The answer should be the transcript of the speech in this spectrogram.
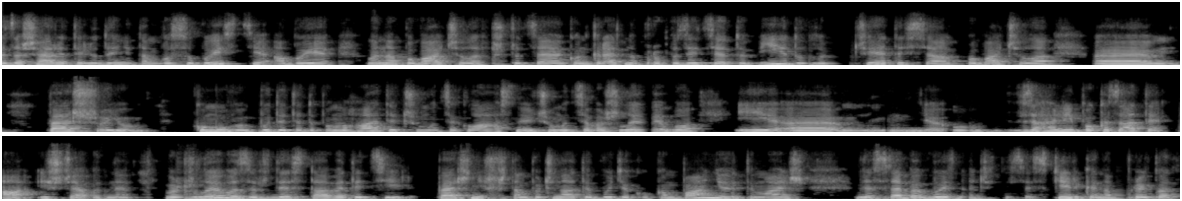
зашерити людині там в особисті, аби вона побачила, що це конкретна пропозиція тобі долучитися, побачила ем, першою кому ви будете допомагати, чому це класно і чому це важливо, і е, взагалі показати. А, і ще одне важливо завжди ставити ціль. Перш ніж там починати будь-яку кампанію, ти маєш для себе визначитися, скільки, наприклад,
